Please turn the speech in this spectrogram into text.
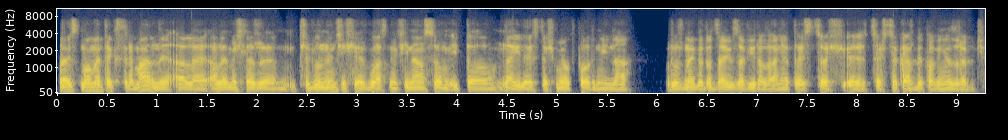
to jest moment ekstremalny, ale, ale myślę, że przyglądnięcie się własnym finansom i to, na ile jesteśmy odporni na różnego rodzaju zawirowania, to jest coś, e, coś co każdy powinien zrobić.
